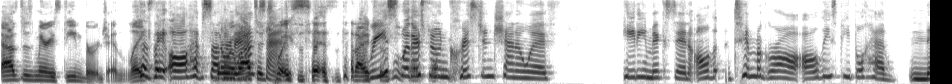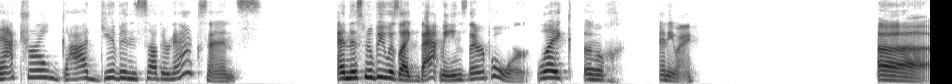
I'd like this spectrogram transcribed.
as does Mary Steenburgen. Like Because they all have Southern. there were lots accents. of choices that I Reese Witherspoon, Kristin Chenoweth, Katy Mixon, all the Tim McGraw, all these people have natural God-given Southern accents. And this movie was like, that means they're poor. Like, ugh. Anyway. Uh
